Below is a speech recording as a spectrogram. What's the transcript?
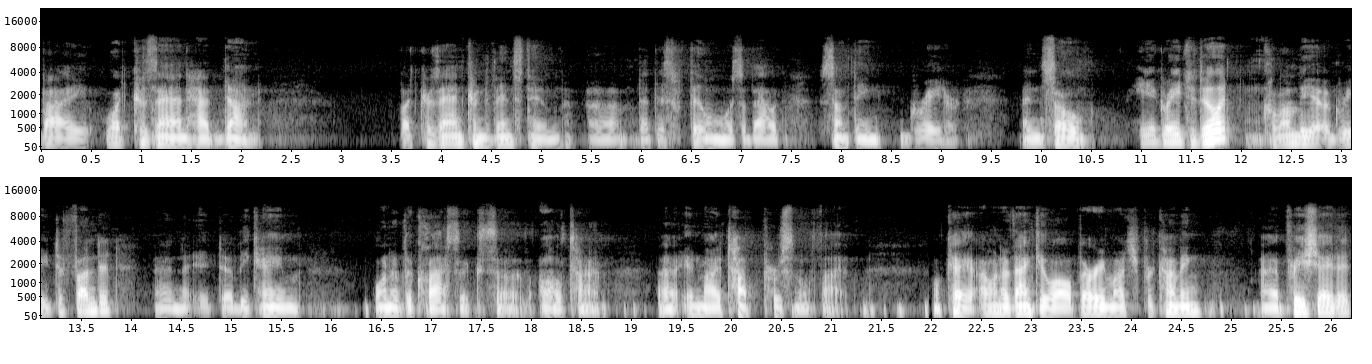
by what Kazan had done. But Kazan convinced him uh, that this film was about something greater, and so he agreed to do it. Columbia agreed to fund it, and it uh, became one of the classics of all time uh, in my top personal five. Okay, I want to thank you all very much for coming. I appreciate it.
